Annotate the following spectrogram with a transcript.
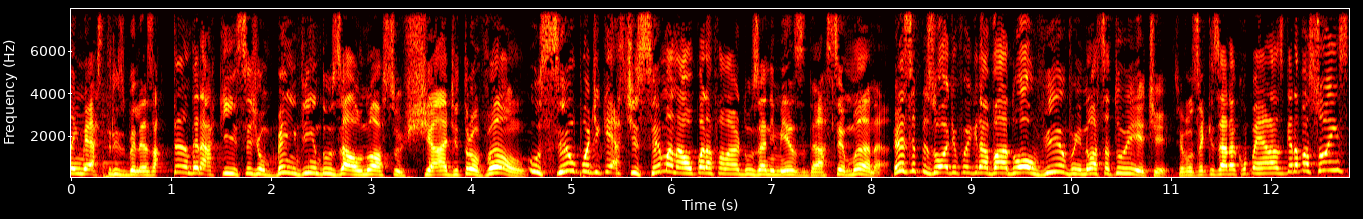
Hein, mestres, beleza? Thunder aqui, sejam bem-vindos ao nosso Chá de Trovão, o seu podcast semanal para falar dos animes da semana. Esse episódio foi gravado ao vivo em nossa Twitch. Se você quiser acompanhar as gravações,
